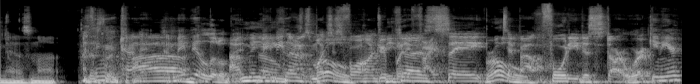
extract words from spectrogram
Yeah, it's not. I think kind of Uh, maybe a little bit. I mean, maybe not as much bro, as four hundred. But if I say bro. tip out forty to start working here,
